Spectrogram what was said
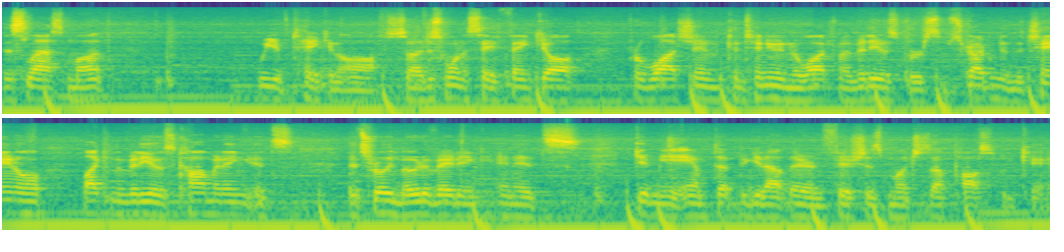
this last month we have taken off. So I just want to say thank y'all for watching, continuing to watch my videos, for subscribing to the channel, liking the videos, commenting. It's it's really motivating and it's getting me amped up to get out there and fish as much as I possibly can.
